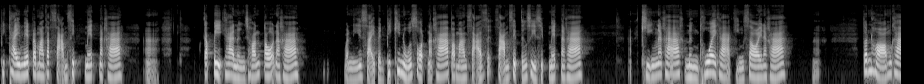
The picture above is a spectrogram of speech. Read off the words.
พริกไทยเม็ดประมาณสัก 30 เม็ดนะคะกะปิค่ะ 1 ช้อนโต๊ะนะคะวันนี้ใส่เป็นพริกขี้หนูสดนะคะ ประมาณ 30-40 เม็ดนะคะ ขิงนะคะ1ถ้วยค่ะ ขิงซอยนะคะ ต้นหอมค่ะ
